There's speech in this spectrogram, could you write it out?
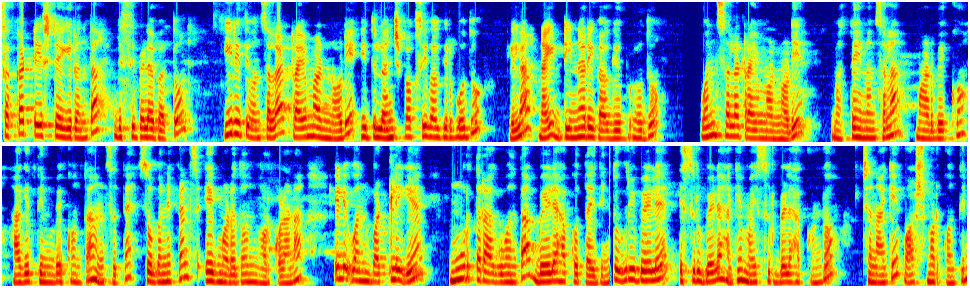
ಸಖತ್ ಟೇಸ್ಟಿಯಾಗಿರೋಂಥ ಬಿಸಿಬೇಳೆ ಭಾತು. ಈ ರೀತಿ ಒಂದ್ಸಲ ಟ್ರೈ ಮಾಡಿ ನೋಡಿ. ಇದು ಲಂಚ್ ಬಾಕ್ಸಿಗಾಗಿರ್ಬೋದು ಇಲ್ಲ ನೈಟ್ ಡಿನ್ನರಿಗಾಗಿರ್ಬೋದು ಒಂದ್ಸಲ ಟ್ರೈ ಮಾಡಿ ನೋಡಿ. ಮತ್ತೆ ಇನ್ನೊಂದ್ಸಲ ಮಾಡಬೇಕು, ಹಾಗೆ ತಿನ್ನಬೇಕು ಅಂತ ಅನ್ಸುತ್ತೆ. ಸೊ ಬನ್ನಿ ಫ್ರೆಂಡ್ಸ್ ಹೇಗೆ ಮಾಡೋದು ಅಂತ ನೋಡ್ಕೊಳ್ಳೋಣ. ಇಲ್ಲಿ ಒಂದು ಬಟ್ಲಿಗೆ ಮೂರು ಥರ ಆಗುವಂಥ ಬೇಳೆ ಹಾಕೋತಾ ಇದ್ದೀನಿ. ತೊಗರಿ ಬೇಳೆ ಹೆಸರು ಬೇಳೆ ಹಾಗೆ ಮೈಸೂರು ಬೇಳೆ ಹಾಕೊಂಡು ಚೆನ್ನಾಗಿ ವಾಶ್ ಮಾಡ್ಕೊತೀನಿ.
